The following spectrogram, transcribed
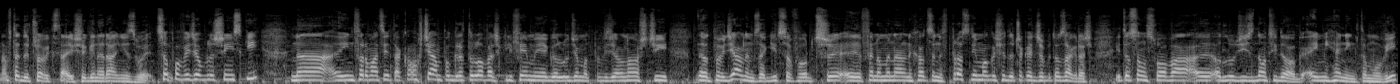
no wtedy człowiek staje się generalnie zły. Co powiedział Bleszyński na informację taką? Chciałem pogratulować Cliffiemu i jego ludziom odpowiedzialności, odpowiedzialnym za Gears of War 3 e, fenomenalnych ocen. Wprost nie mogę się doczekać, żeby to zagrać. I to są słowa e, od ludzi z Naughty Dog. Amy Henning to mówi.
